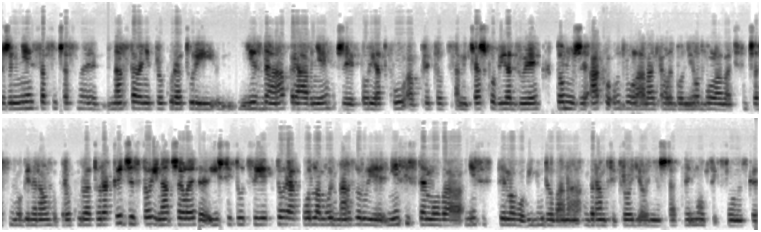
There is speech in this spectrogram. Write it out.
Takže mne sa súčasné nastavenie prokuratúry nezdá právne, že je v poriadku a preto sa mi ťažko vyjadruje k tomu, že ako odvolávať alebo neodvolávať súčasného generálneho prokurátora, keďže stojí na čele e, inštitúcie, ktorá podľa môjho názoru je nesystémová, nesystémovo vybudovaná v rámci trojdelenia štátnej moci v Slovenskej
